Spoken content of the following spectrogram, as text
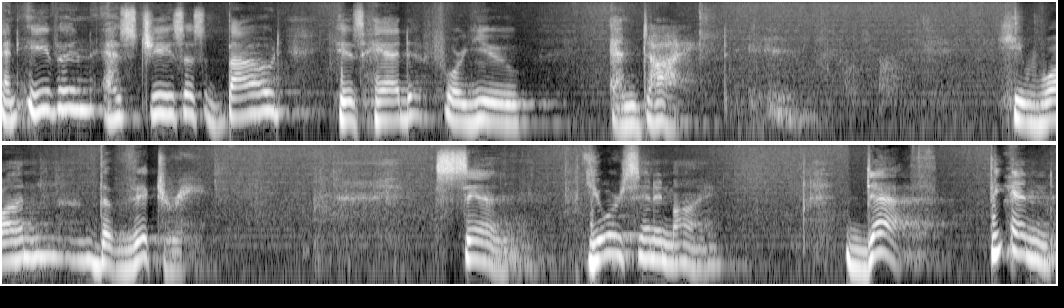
And even as Jesus bowed his head for you and died. He won the victory. Sin, your sin and mine, death, the end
